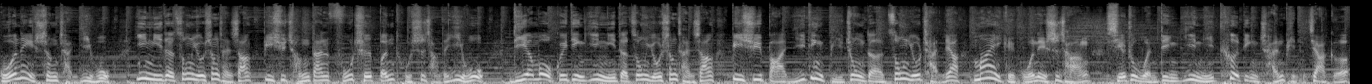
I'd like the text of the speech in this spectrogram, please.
国内生产义务。印尼的棕油生产商必须承担扶持本土市场的义务。DMO 规定，印尼的棕油生产商必须把一定比重的棕油产量卖给国内市场，协助稳定印尼特定产品的价格。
